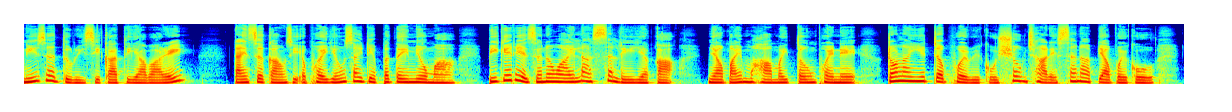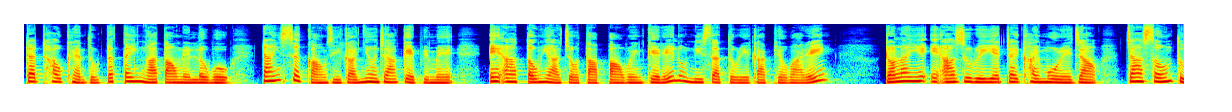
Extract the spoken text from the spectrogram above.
နှီးဆက်သူတွေစီကသိရပါဗျ။တိုင်းစစ်ကောင်စီအဖွဲ့ရုံးဆိုင်တဲ့ပသိမ်မြို့မှာပြီးခဲ့တဲ့ဇန်နဝါရီလ14ရက်က မြောက်ပိုင်းမဟာမိတ်၃ဖွဲ့နဲ့ဒေါ်လာရစ်တပ်ဖွဲ့တွေကိုရှုံချတဲ့ဆန္ဒပြပွဲကိုတက်ထောက်ခံသူတသိန်း5000နဲ့လုပ်ဖို့တိုင်းစစ်ကောင်စီကညွှန်ကြားခဲ့ပြီးမြဲအင်အား300ကျော်သာပါဝင်ခဲ့တယ်လို့နှိစက်သူတွေကပြောပါတယ်။ဒေါ်လာရင်းအင်အားစုတွေရဲ့တိုက်ခိုက်မှုတွေကြောင့်ကြာဆုံးသူ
